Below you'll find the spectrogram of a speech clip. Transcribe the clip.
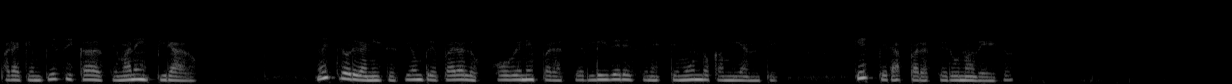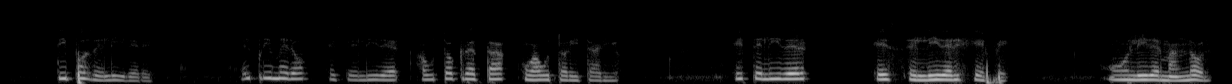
para que empieces cada semana inspirado. Nuestra organización prepara a los jóvenes para ser líderes en este mundo cambiante. ¿Qué esperas para ser uno de ellos? Tipos de líderes. El primero es el líder autócrata o autoritario. Este líder es el líder jefe, un líder mandón.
